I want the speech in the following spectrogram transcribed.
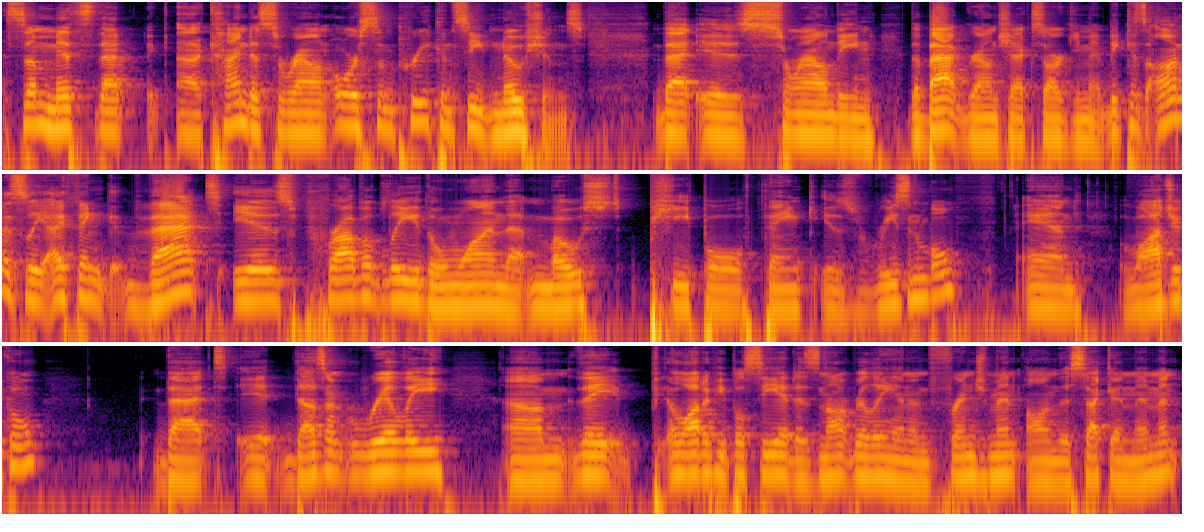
some myths that uh, kind of surround or some preconceived notions that is surrounding the background checks argument. Because honestly I think that is probably the one that most people think is reasonable and logical that it doesn't really um, they a lot of people see it as not really an infringement on the Second Amendment,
